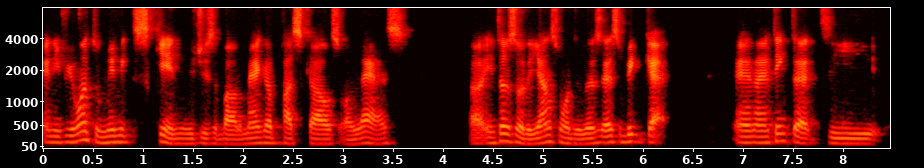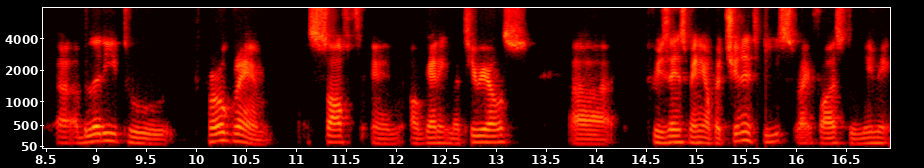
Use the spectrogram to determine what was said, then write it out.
And if you want to mimic skin, which is about megapascals or less, uh, in terms of the Young's modulus, there's a big gap. And I think that the uh, ability to program soft and organic materials uh, presents many opportunities, right, for us to mimic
